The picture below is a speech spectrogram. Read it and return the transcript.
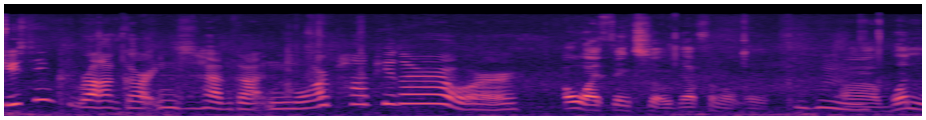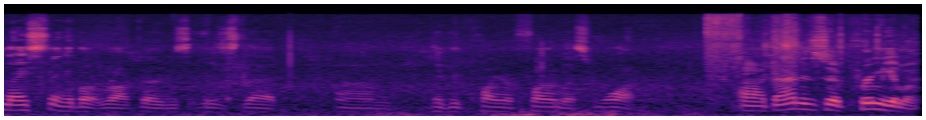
Do you think rock gardens have gotten more popular or? Oh, I think so, definitely. Uh, one nice thing about rock gardens is that um, they require far less water. Uh, that is a primula,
